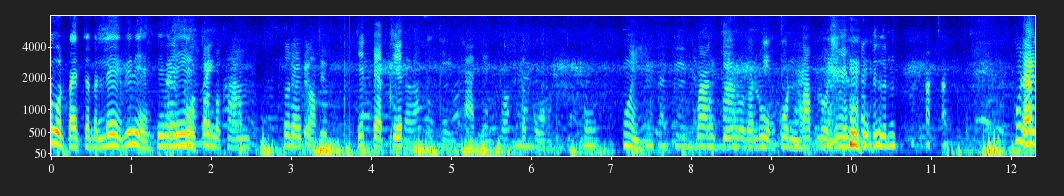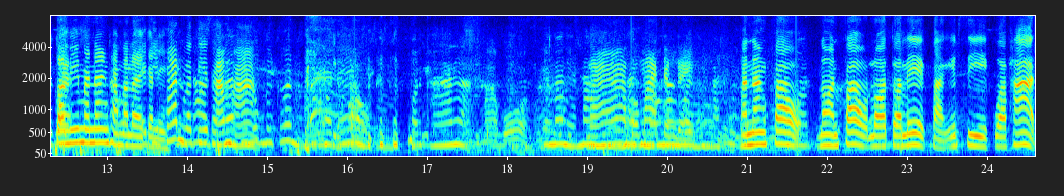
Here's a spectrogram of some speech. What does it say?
ตูดไปจะเป็นเลขด้วยนี่พี่มันนี่ปลูกต้นบักขามตัวใดก่อนเจ็ดแปดเจ็ดระวังกางเกงขาดอย่างพวกกระโปรง ห่วยนี่กางเกงวางเกงไว้กับลูกก้นบับโลดเด้ตื่นผู้ใดแล้วก่ตออนนนี้มานั่งทำอะไรไอ้กันที่นี่พันวัตีถามหาลูกไม่ขึ้นกินข้าวปวดขาเนี่ยเห็นไหมเนี่ยนั่งมาบ่มาจังใด มานั่งเฝ้า นอนเฝ้ารอตัวเลขฝาก FC กลัวพลาด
